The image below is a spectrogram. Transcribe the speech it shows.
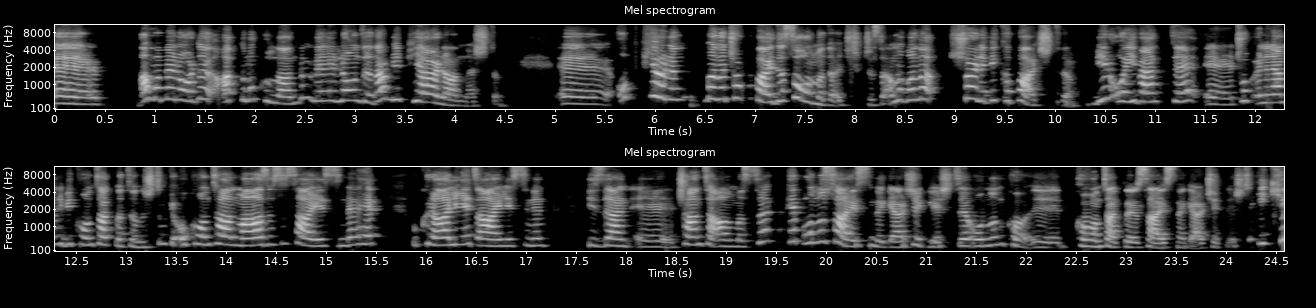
Ee, ama ben orada aklımı kullandım ve Londra'dan bir PR ile anlaştım. Ee, o PR'ın bana çok faydası olmadı açıkçası ama bana şöyle bir kapı açtı. Bir o eventte e, çok önemli bir kontakla tanıştım ki o kontağın mağazası sayesinde hep bu kraliyet ailesinin bizden e, çanta alması hep onun sayesinde gerçekleşti. Onun ko- e, kontakları sayesinde gerçekleşti. İki,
